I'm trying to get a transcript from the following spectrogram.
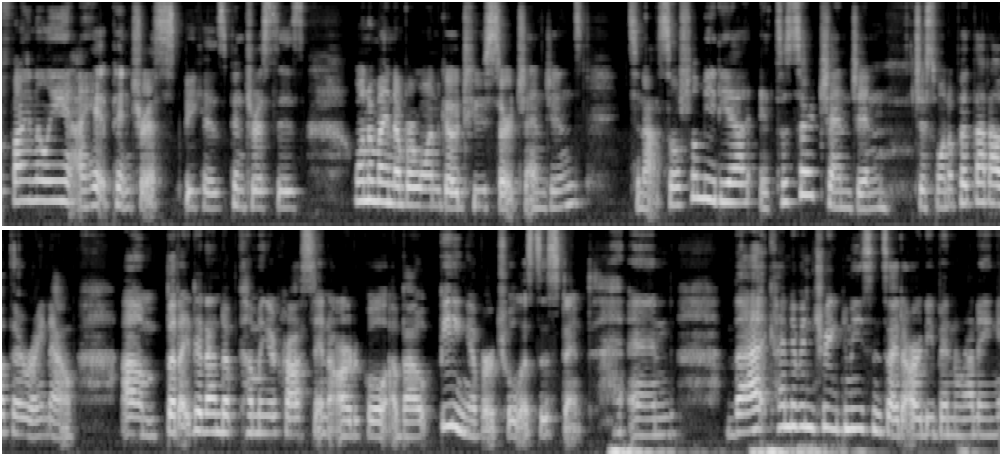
finally, I hit Pinterest because Pinterest is one of my number one go to search engines. It's not social media, it's a search engine. Just want to put that out there right now. Um, but I did end up coming across an article about being a virtual assistant. And that kind of intrigued me since I'd already been running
